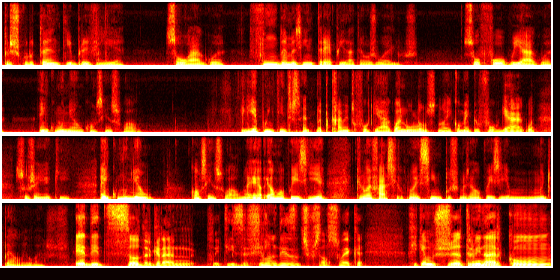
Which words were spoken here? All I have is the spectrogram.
prescrutante e bravia. Sou água, funda mas intrépida até aos joelhos. Sou fogo e água em comunhão consensual. E é muito interessante, não é? porque realmente o fogo e a água anulam-se, não é? E como é que o fogo e a água surgem aqui em comunhão consensual. Não é? é uma poesia que não é fácil, não é simples, mas é uma poesia muito bela, eu acho. Edith Sodergran, poetisa finlandesa de expressão sueca. Ficamos a terminar com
